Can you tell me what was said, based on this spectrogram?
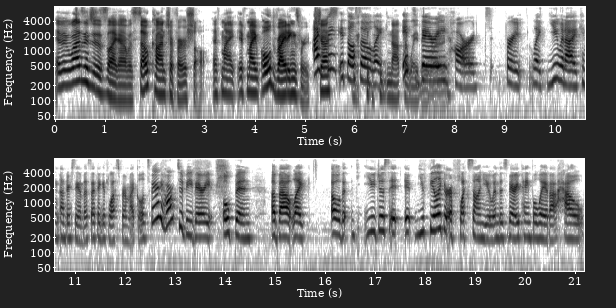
If it wasn't just like I was so controversial, if my if my old writings were I think it's also like not the it's way very were. hard for like you and I can understand this. I think it's less for Michael. It's very hard to be very open about like oh that you just it, it you feel like it reflects on you in this very painful way about how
